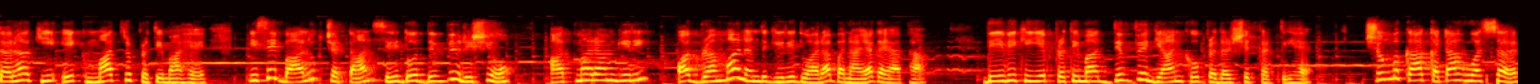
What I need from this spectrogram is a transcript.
तरह की एकमात्र प्रतिमा है। इसे बालुक चट्टान से दो दिव्य ऋषियों, आत्माराम गिरी और ब्रह्मानंद गिरी द्वारा बनाया गया था। देवी की ये प्रतिमा दिव्य ज्ञान को प्रदर्शित करती है। शुंभ का कटा हुआ सर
